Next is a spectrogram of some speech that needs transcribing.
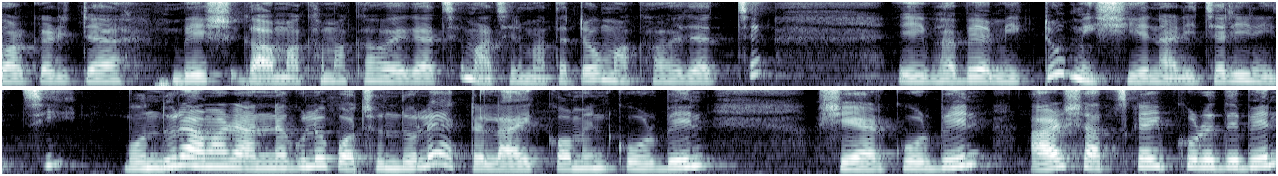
তরকারিটা বেশ গা মাখা মাখা হয়ে গেছে, মাছের মাথাটাও মাখা হয়ে যাচ্ছে। এইভাবে আমি একটু মিশিয়ে নাড়িচাড়িয়ে নিচ্ছি। বন্ধুরা, আমার রান্নাগুলো পছন্দ হলে একটা লাইক, কমেন্ট করবেন, শেয়ার করবেন আর সাবস্ক্রাইব করে দেবেন।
